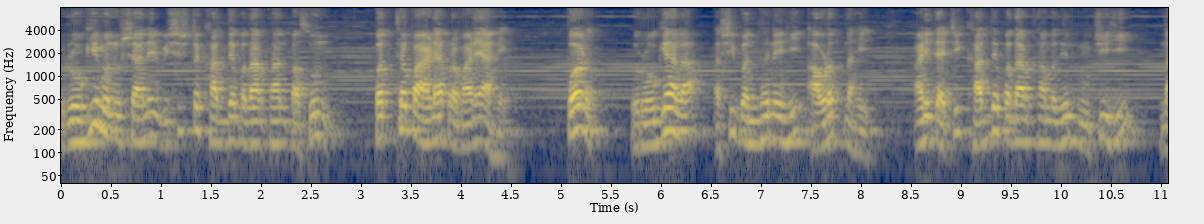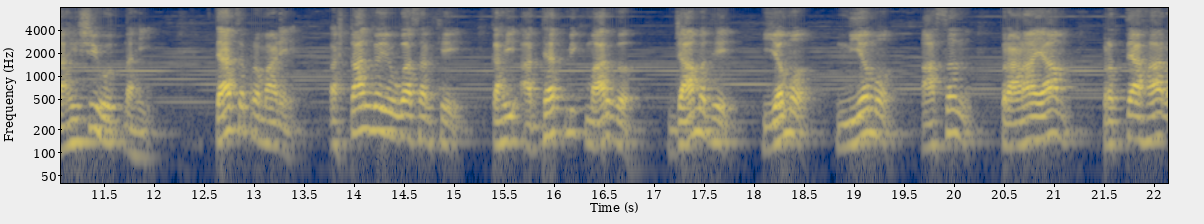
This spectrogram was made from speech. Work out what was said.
रोगी मनुष्याने विशिष्ट खाद्यपदार्थांपासून पथ्य पाळण्याप्रमाणे आहे. पण रोग्याला अशी बंधनेही आवडत नाहीत आणि त्याची खाद्यपदार्थामधील रुचीही नाहीशी होत नाही. त्याचप्रमाणे अष्टांग योगासारखे काही आध्यात्मिक मार्ग ज्यामध्ये यम नियम आसन प्राणायाम प्रत्याहार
